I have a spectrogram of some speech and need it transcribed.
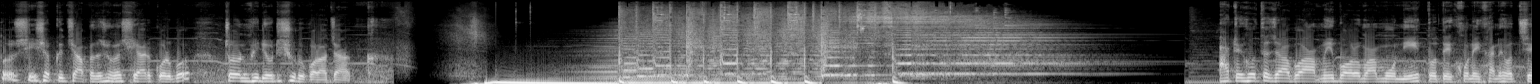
তো সেই সব কিছু আপনাদের সঙ্গে শেয়ার করব। চলুন ভিডিওটি শুরু করা যাক। হাটে হতে যাব আমি, বড় মা মনি তো দেখুন, এখানে হচ্ছে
